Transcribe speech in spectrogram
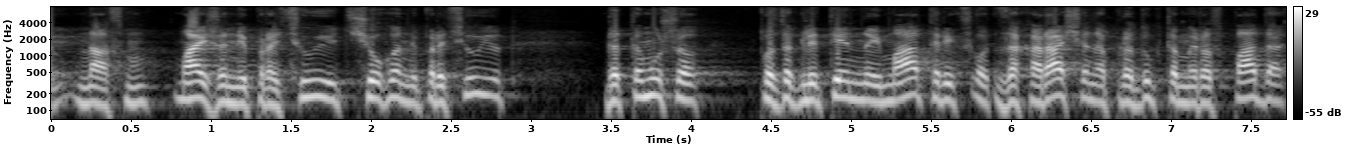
в нас майже не працюють. Чого не працюють? Да тому що позаклітинний матрикс от, захаращена продуктами розпада,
